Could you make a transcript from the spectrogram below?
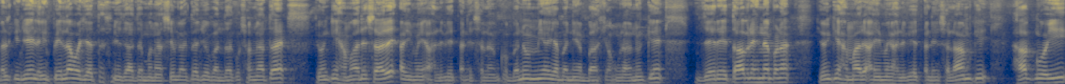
بلکہ جو ہے، لیکن پہلا وجہ تصویر زیادہ مناسب لگتا ہے جو بندہ کو سمجھ آتا ہے، کیونکہ ہمارے سارے ائم اہلویت علیہ السلام کو بن میاں یا بن عباس کے عمرانوں کے زیر تاب رہنا پڑا۔ کیونکہ ہمارے ائم اہلویت علیہ السلام کی حق گوئی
